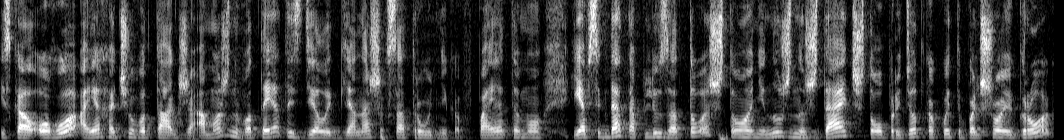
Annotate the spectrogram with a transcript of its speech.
и сказал, ого, а я хочу вот так же, а можно вот это сделать для наших сотрудников. Поэтому я всегда топлю за то, что не нужно ждать, что придет какой-то большой игрок.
